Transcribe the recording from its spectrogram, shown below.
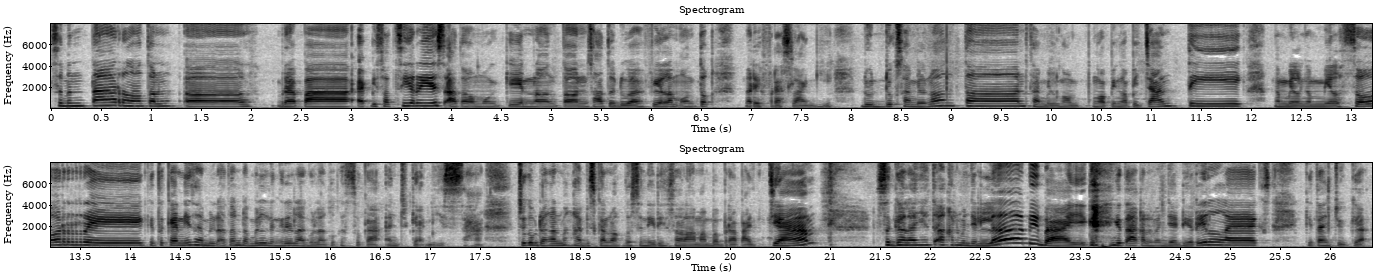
sebentar nonton uh, berapa episode series atau mungkin nonton satu dua film untuk merefresh lagi. Duduk sambil nonton sambil ngopi-ngopi cantik ngemil-ngemil sore gitu kan nih sambil atau sambil dengerin lagu-lagu kesukaan juga bisa. Cukup dengan menghabiskan waktu sendiri selama beberapa jam segalanya itu akan menjadi lebih baik. Kita akan menjadi relax kita juga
